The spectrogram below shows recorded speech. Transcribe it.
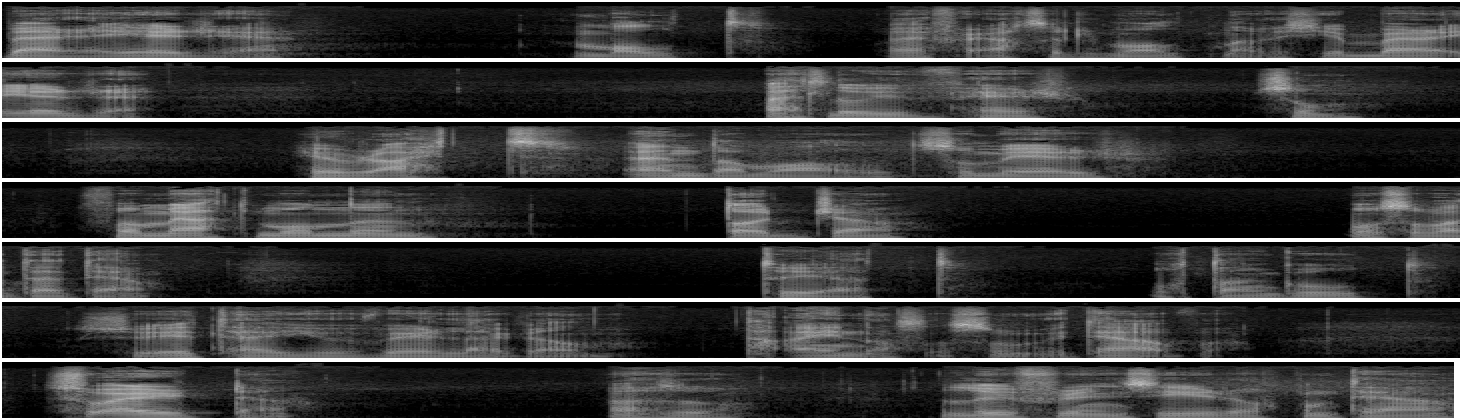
bare er det, målt, og jeg får etter til målt nå, hvis jeg bare er det, et liv her som har et endamål som er for mätmunnen, dodja, og så var det det. Til at, åttan god, så er det jo verleggen det eneste som vi tar på. Så er det, altså, Lutheran sier dere til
